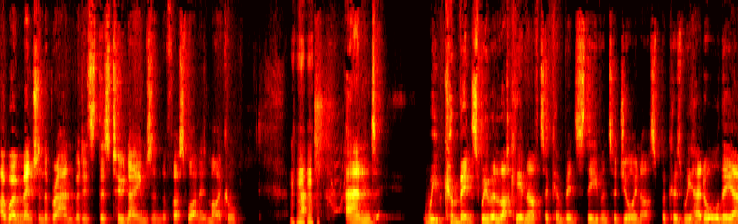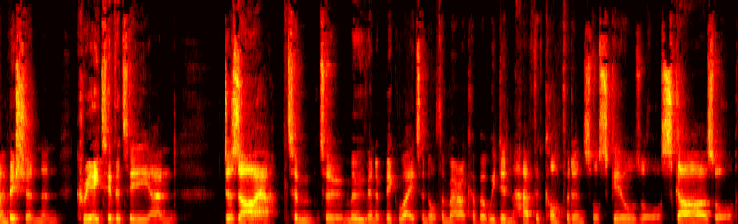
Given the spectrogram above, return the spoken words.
I won't mention the brand, but it's there's two names, and the first one is Michael. and we convinced, we were lucky enough to convince Stephen to join us because we had all the ambition and creativity and desire to to move in a big way to North America, but we didn't have the confidence or skills or scars or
